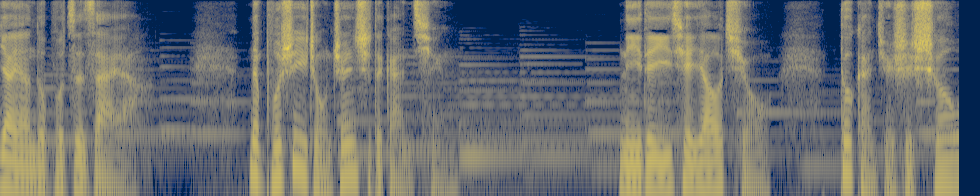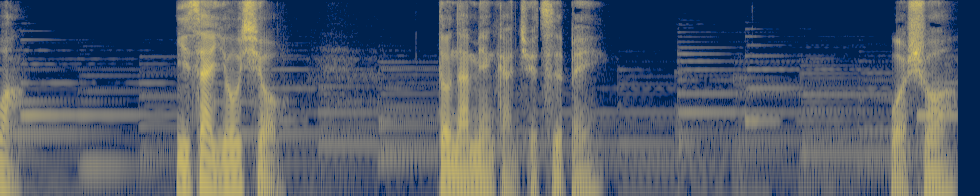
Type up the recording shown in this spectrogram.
样样都不自在啊！那不是一种真实的感情。你的一切要求，都感觉是奢望。你再优秀，都难免感觉自卑。我说，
